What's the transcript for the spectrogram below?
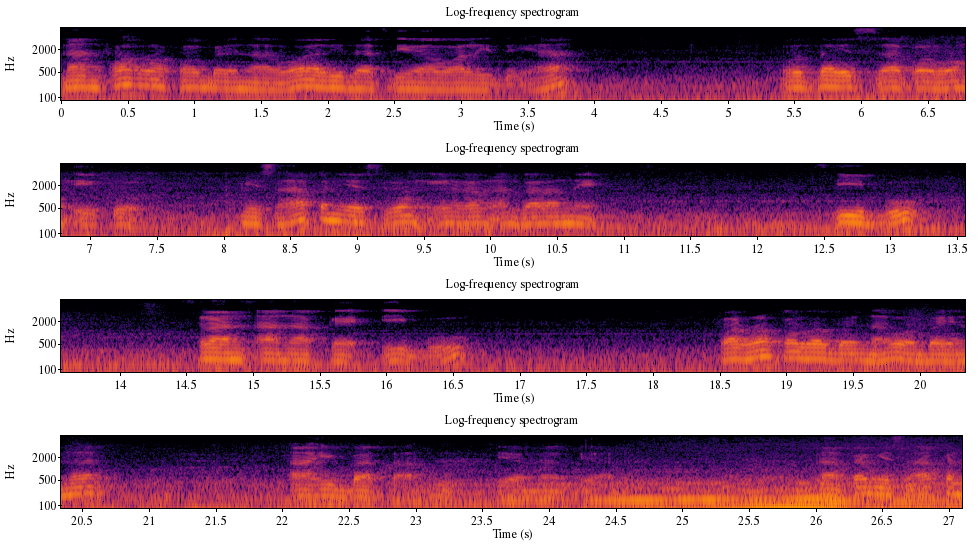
man farraqa baina walidati wa walidiha utawi sapa wong iku. Misalkan ya wong ingkang antarane ibu lan anake ibu. Karena kalau baina wa baina ahibatahu ya kiamat Maka misalkan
